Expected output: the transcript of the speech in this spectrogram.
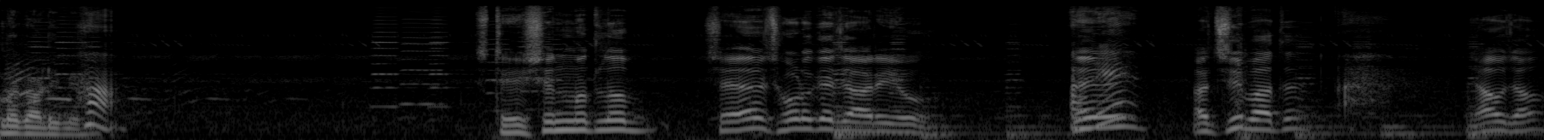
मैं गाड़ी में हाँ। स्टेशन मतलब शहर छोड़ के जा रही हो। नहीं, अच्छी बात है। जाओ जाओ।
